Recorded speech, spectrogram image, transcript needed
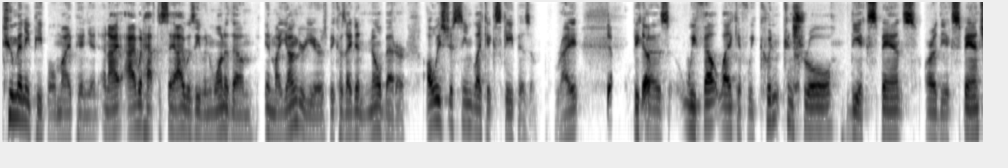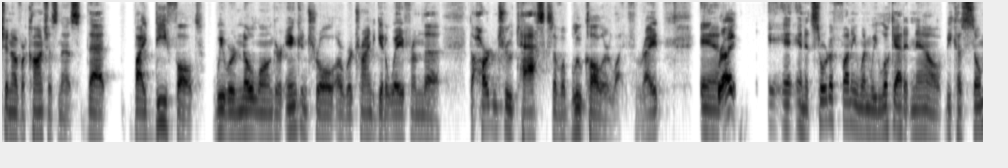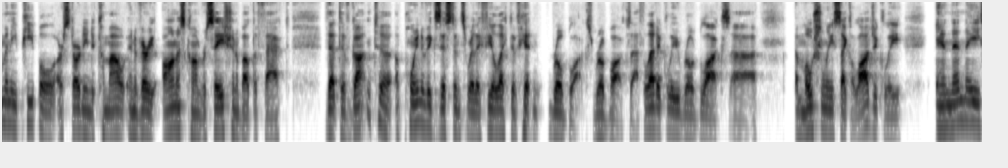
too many people, in my opinion, and I, I would have to say I was even one of them in my younger years because I didn't know better, always just seemed like escapism, right? Yep. Because we felt like if we couldn't control the expanse or the expansion of our consciousness, that by default, we were no longer in control or we're trying to get away from the, the hard and true tasks of a blue collar life, right? And, Right. and it's sort of funny when we look at it now because so many people are starting to come out in a very honest conversation about the fact that they've gotten to a point of existence where they feel like they've hit roadblocks, roadblocks athletically, roadblocks, uh, emotionally, psychologically. And then they,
